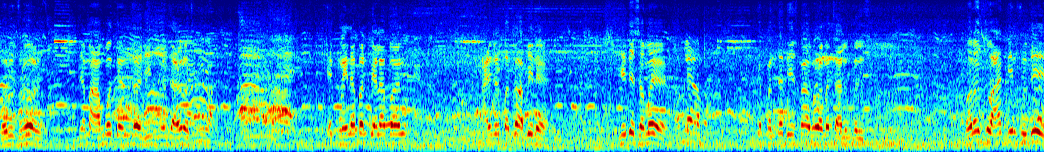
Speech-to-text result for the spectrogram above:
ભરૂચ રોડ જેમાં આમોદની અંદર રીંગ આવેલો છે. એક મહિના પણ પહેલાં પણ આયોજન પત્ર આપીને જે તે સમયે કે પંદર દિવસમાં રોડ અમે ચાલુ કરીશું. પરંતુ આજ દિન સુધી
